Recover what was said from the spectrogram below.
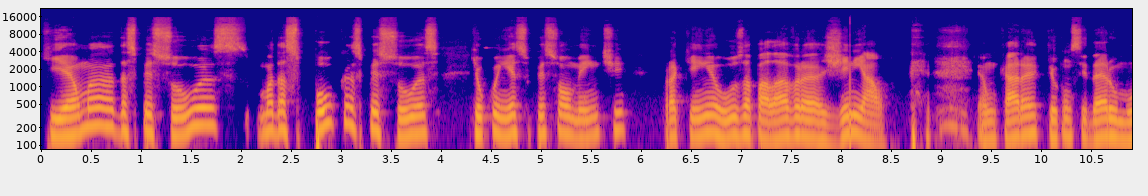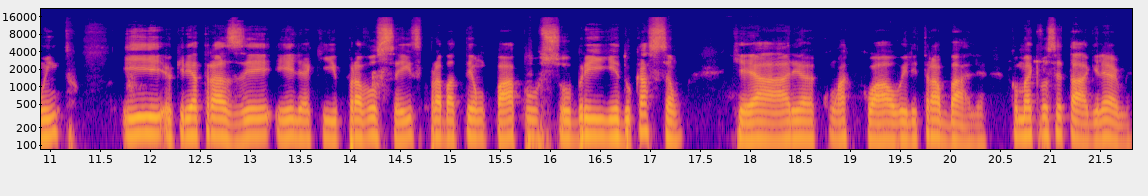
que é uma das pessoas, uma das poucas pessoas que eu conheço pessoalmente para quem eu uso a palavra genial. É um cara que eu considero muito e eu queria trazer ele aqui para vocês para bater um papo sobre educação, que é a área com a qual ele trabalha. Como é que você está, Guilherme?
